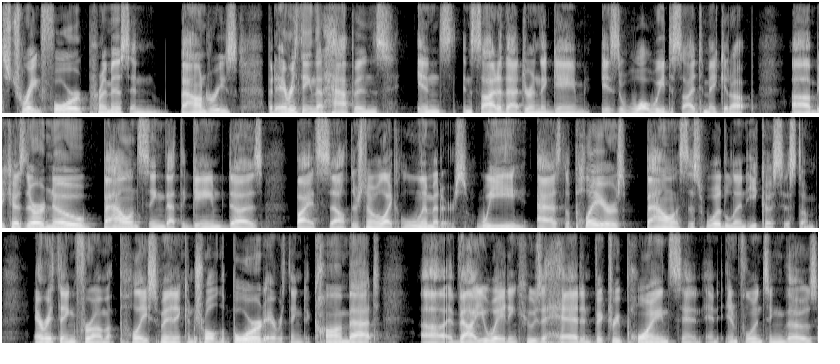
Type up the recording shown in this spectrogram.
straightforward premise and boundaries, but everything that happens in, inside of that during the game is what we decide to make it up. Uh, because there are no balancing that the game does by itself. There's no like limiters. We, as the players, balance this woodland ecosystem. Everything from placement and control of the board, everything to combat, uh, evaluating who's ahead and victory points and, and influencing those.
